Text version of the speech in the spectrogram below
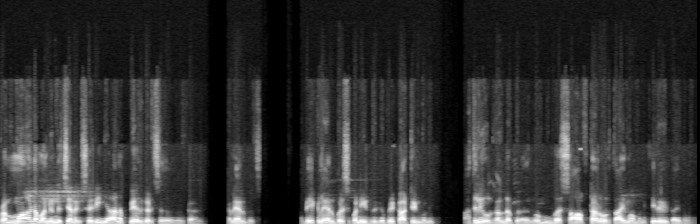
பிரம்மாண்டமாக நின்றுச்சு எனக்கு சரியான பேர் கிடச்சது. கல்யாண பரிசு. அப்படியே கல்யாண பரிசு பண்ணிகிட்டு இருக்கப்பே காற்றின் மொழி அதுலேயும் ஒரு நல்ல பேர். அது ரொம்ப சாஃப்டான ஒரு தாய் மாமன் கீரவி தாய் மாமன்.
